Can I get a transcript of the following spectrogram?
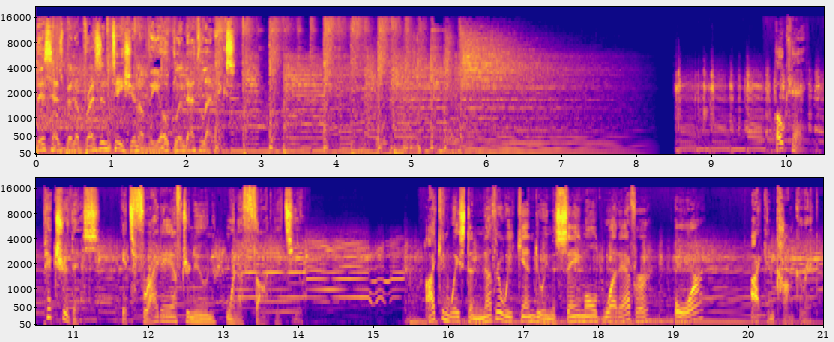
This has been a presentation of the Oakland Athletics. Okay, picture this. It's Friday afternoon when a thought hits you. I can waste another weekend doing the same old whatever, or I can conquer it.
